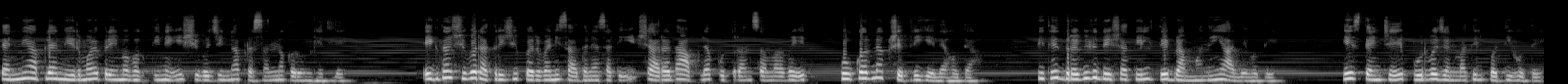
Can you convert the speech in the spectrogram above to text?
त्यांनी आपल्या निर्मळ प्रेमभक्तीने शिवजींना प्रसन्न करून घेतले. एकदा शिवरात्रीची पर्वणी साधण्यासाठी शारदा आपल्या पुत्रांसमवेत गोकर्ण क्षेत्री गेल्या होत्या. तिथे द्रविड देशातील ते ब्राह्मणही आले होते. हेच त्यांचे पूर्वजन्मातील पती होते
